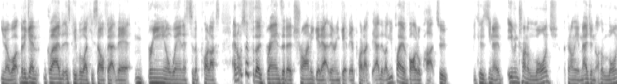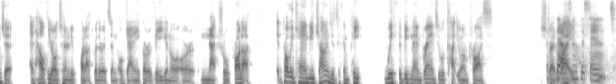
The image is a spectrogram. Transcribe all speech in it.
You know what? But again, glad that there's people like yourself out there bringing awareness to the products, and also for those brands that are trying to get out there and get their product out there. Like you play a vital part too, because you know even trying to launch, I can only imagine like a launch a and healthier alternative product, whether it's an organic or a vegan or, or natural product, it probably can be challenging to compete with the big name brands who will cut you on price straight away. thousand percent.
